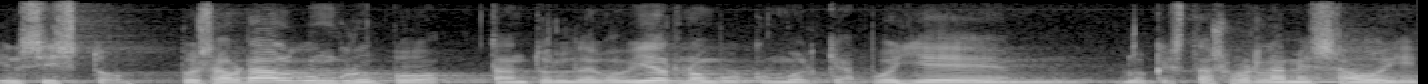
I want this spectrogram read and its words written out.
insisto, pues habrá algún grupo, tanto el de gobierno como el que apoye lo que está sobre la mesa hoy,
